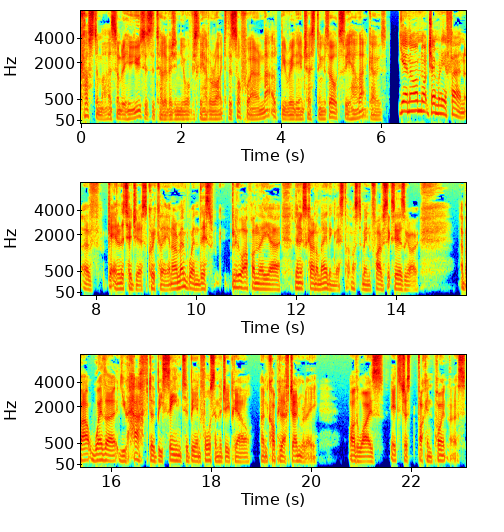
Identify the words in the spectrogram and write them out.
customer, as somebody who uses the television, you obviously have a right to the software. And that would be really interesting as well to see how that goes. Yeah, no, I'm not generally a fan of getting litigious quickly. And I remember when this blew up on the uh, Linux kernel mailing list, that must have been five or six years ago, about whether you have to be seen to be enforcing the GPL and copyleft generally. Otherwise, it's just fucking pointless.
